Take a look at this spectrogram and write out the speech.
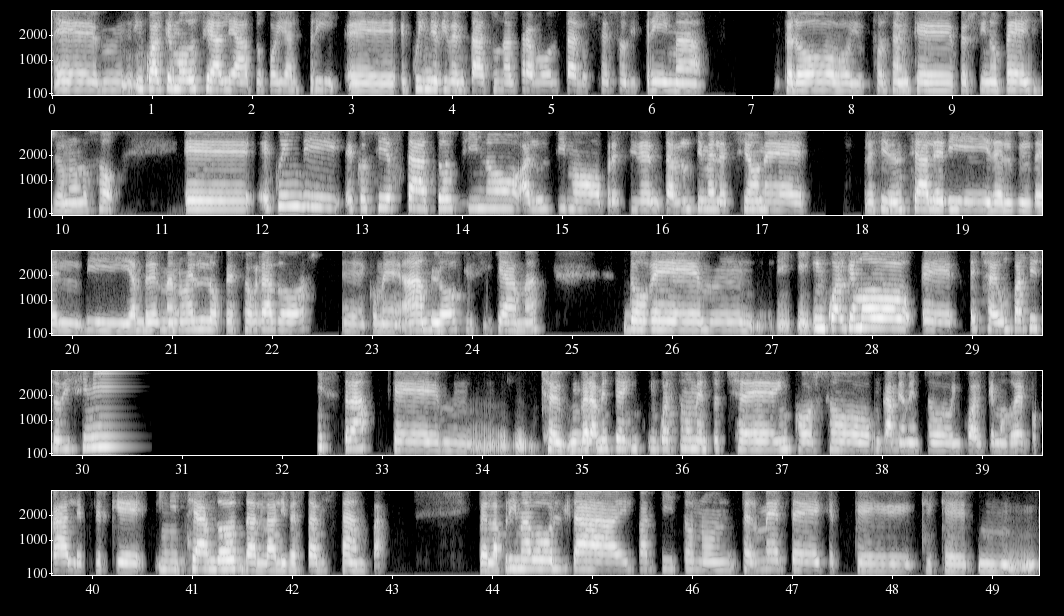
eh, in qualche modo si è alleato poi al PRI eh, e quindi è diventato un'altra volta lo stesso di prima, però forse anche perfino peggio, non lo so. E, e quindi e così è stato fino all'ultimo presidente, all'ultima elezione presidenziale di, del, del, di Andrés Manuel López Obrador, eh, come AMLO che si chiama, dove mh, mm, in qualche modo eh, c'è un partito di sinistra che mh, mm, cioè, veramente in, in, questo momento c'è in corso un cambiamento in qualche modo epocale perché iniziando dalla libertà di stampa. Per la prima volta il partito non permette che, che, che, che mh, mm,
